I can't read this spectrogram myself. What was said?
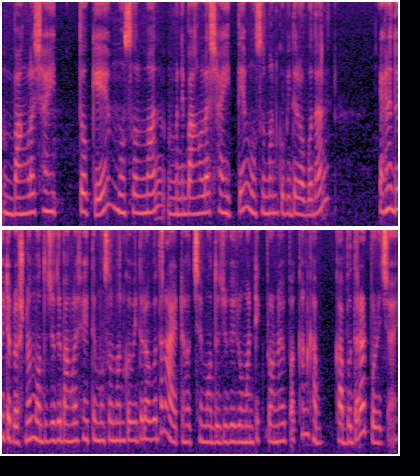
বাংলা সাহিত্যকে মুসলমান মানে বাংলা সাহিত্যে মুসলমান কবিদের অবদান। এখানে দুইটা প্রশ্ন, মধ্যযুগের বাংলা সাহিত্যে মুসলমান কবিদের অবদান, আর একটা হচ্ছে মধ্যযুগের রোমান্টিক প্রণয়োপাখ্যান কাব- কাব্যধারার পরিচয়।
